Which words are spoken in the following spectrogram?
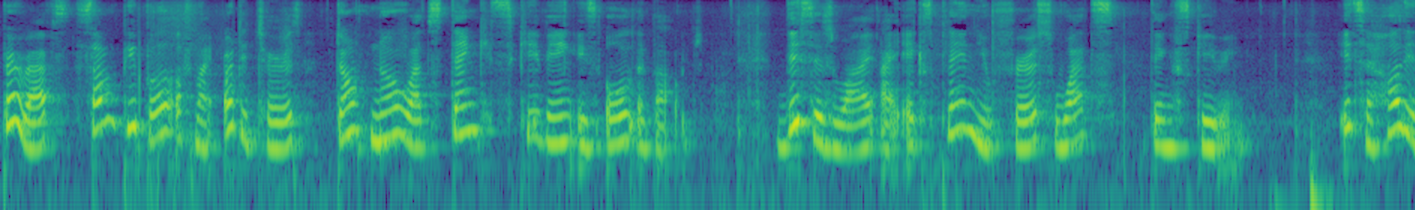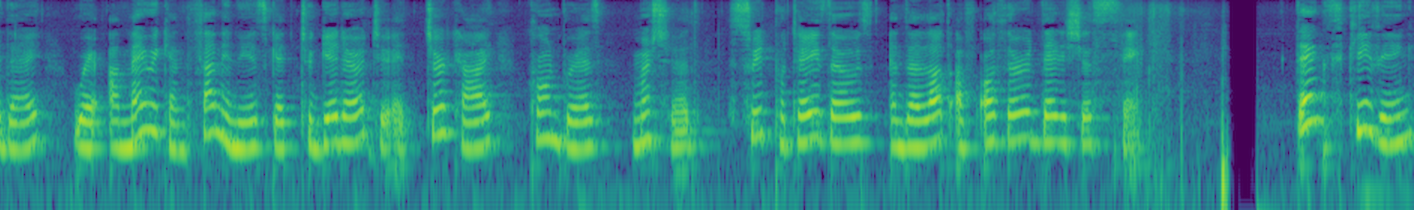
Perhaps some people of my auditors don't know what Thanksgiving is all about. This is why I explain you first what's Thanksgiving. It's a holiday where American families get together to eat turkey, cornbread, mustard, sweet potatoes, and a lot of other delicious things. Thanksgiving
